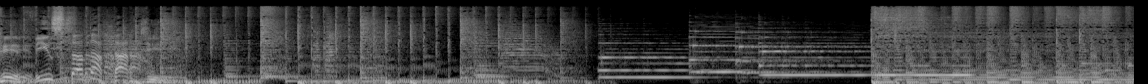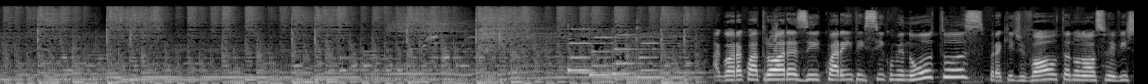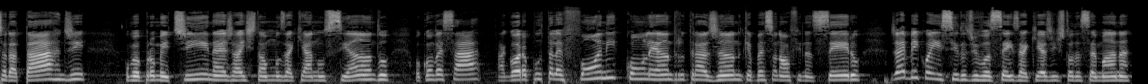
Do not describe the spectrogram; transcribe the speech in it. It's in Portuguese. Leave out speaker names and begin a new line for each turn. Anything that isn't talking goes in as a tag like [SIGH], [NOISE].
Revista da Tarde.
Agora 4 horas e 45 minutos, por aqui de volta no nosso Revista da Tarde. Como eu prometi, né, já estamos aqui anunciando. Vou conversar agora por telefone com o Leandro Trajano, que é personal financeiro. Já é bem conhecido de vocês aqui, a gente toda semana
